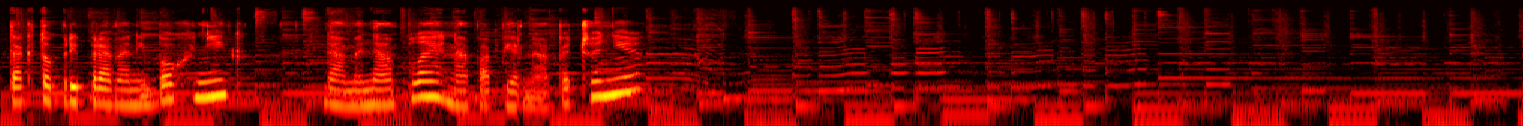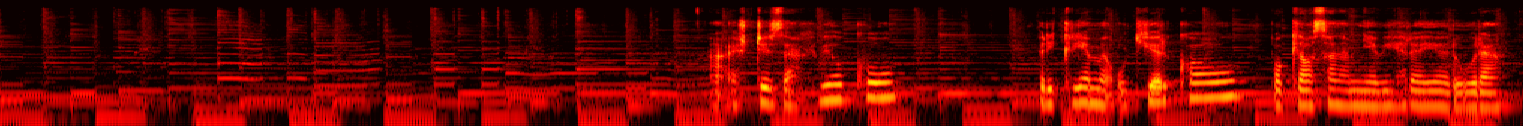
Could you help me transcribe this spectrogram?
Takto pripravený bochník dáme na plech na papier na pečenie. A ešte za chvíľku prikrieme utierkou, pokiaľ sa nám nevyhreje rúra.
